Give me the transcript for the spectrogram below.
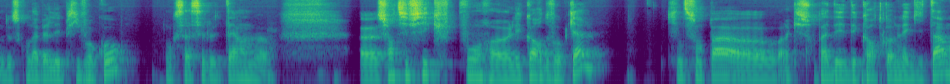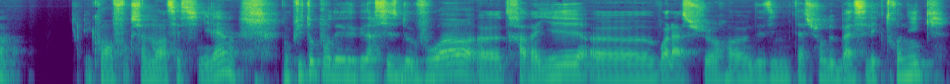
de ce qu'on appelle les plis vocaux. Donc ça, c'est le terme scientifique pour les cordes vocales, qui ne sont pas, voilà, qui sont pas des cordes comme la guitare et qui ont un fonctionnement assez similaire. Donc plutôt pour des exercices de voix, euh, travailler euh, voilà sur euh, des imitations de basse électronique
